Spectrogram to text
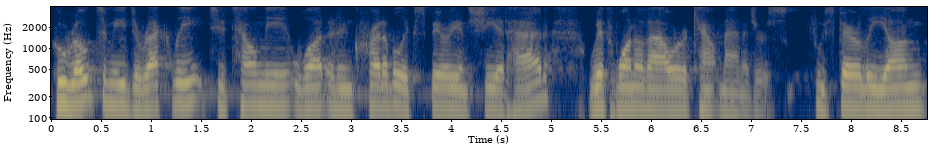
who wrote to me directly to tell me what an incredible experience she had had with one of our account managers who's fairly young,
